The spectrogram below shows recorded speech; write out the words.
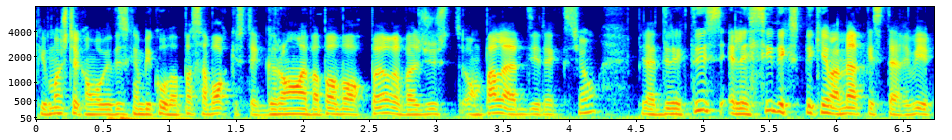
Puis moi, j'étais comme, cool. Elle va pas savoir que c'était grand, elle va pas avoir peur, elle va juste. On parle à la direction. Puis la directrice, elle essaie d'expliquer à ma mère qu'est-ce qui est arrivé.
